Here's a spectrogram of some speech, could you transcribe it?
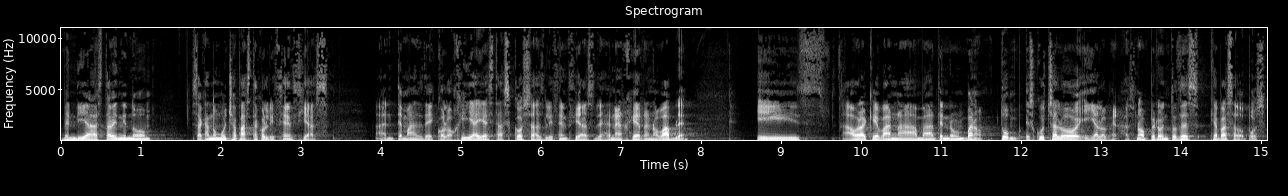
vendía, está vendiendo, sacando mucha pasta con licencias en temas de ecología y estas cosas, licencias de energía renovable. Y ahora que van a, van a tener un... Bueno, tú escúchalo y ya lo verás, ¿no? Pero entonces, ¿qué ha pasado? Pues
